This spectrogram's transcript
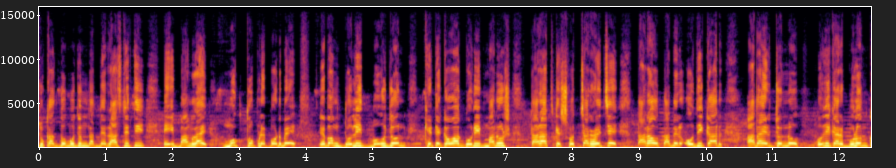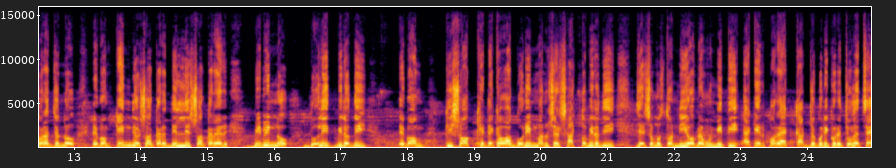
সুকান্ত মজুমদারদের রাজনীতি এই বাংলায় মুখ থুপড়ে পড়বে এবং দলিত বহুজন খেটে খাওয়া গরিব মানুষ তারা আজকে সোচ্চার হয়েছে, তারাও তাদের অধিকার আদায়ের জন্য, অধিকার বুলন করার জন্য এবং কেন্দ্রীয় সরকারের দিল্লি সরকারের বিভিন্ন দলিত বিরোধী এবং কৃষক খেটে খাওয়া গরিব মানুষের স্বার্থ বিরোধী যে সমস্ত নিয়ম এবং নীতি একের পর এক কার্যকরী করে চলেছে,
